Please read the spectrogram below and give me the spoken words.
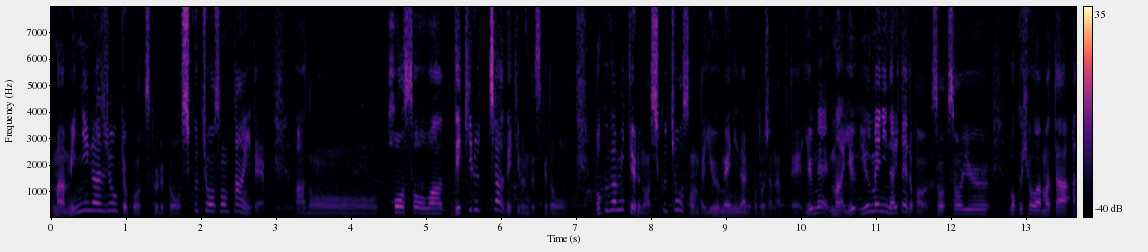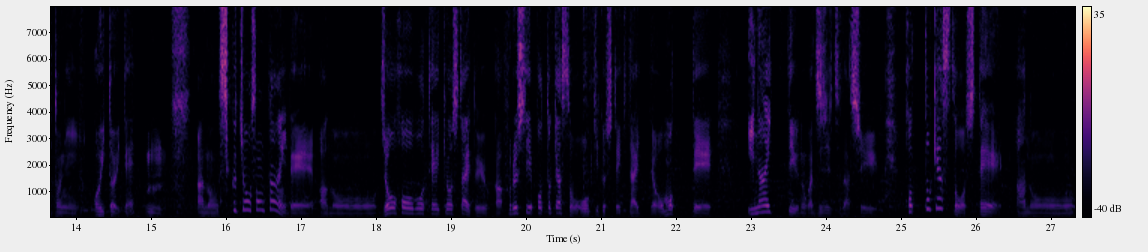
まあ、ミニラジオ局を作ると市区町村単位で、あのー、放送はできるっちゃできるんですけど僕が見ているのは市区町村で有名になることじゃなくて有名,、まあ、有名になりたいとかそそういう目標はまた後に置いといて、うん、あの市区町村単位であの情報を提供したいというかフルシティポッドキャストを大きくしていきたいって思っていないっていうのが事実だしポッドキャストをしてあの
